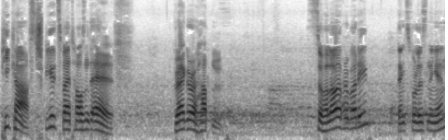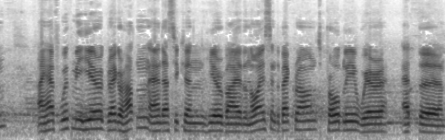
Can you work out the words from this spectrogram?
PCAST, Spiel 2011. Gregor Hutton. So, hello everybody. Thanks for listening in. I have with me here Gregor Hutton, and as you can hear by the noise in the background, probably we're at the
